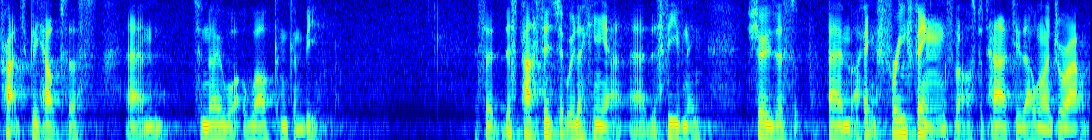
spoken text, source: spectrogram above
practically helps us um, to know what welcome can be. So, this passage that we're looking at uh, this evening shows us, um, I think, three things about hospitality that I want to draw out.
